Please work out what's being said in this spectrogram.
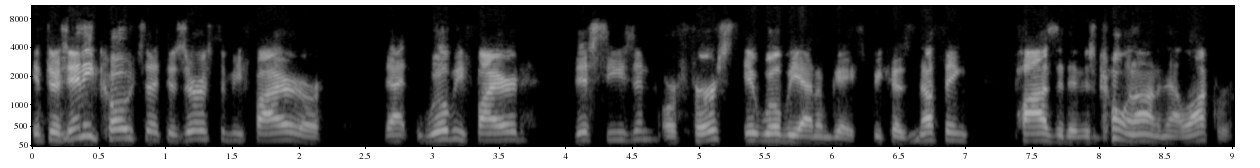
if there's any coach that deserves to be fired or that will be fired this season or first, it will be Adam Gase because nothing positive is going on in that locker room.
